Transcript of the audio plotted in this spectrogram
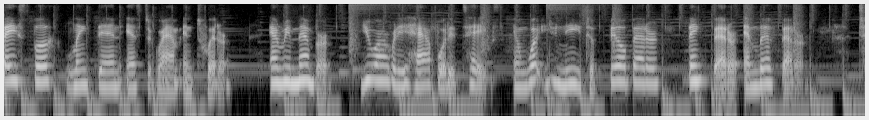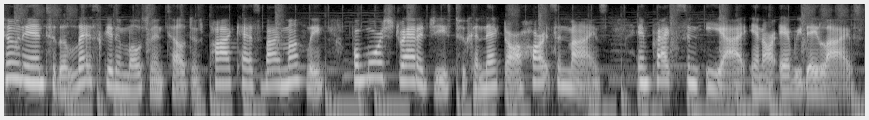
Facebook, LinkedIn, Instagram, and Twitter. And remember, you already have what it takes and what you need to feel better, think better, and live better. Tune in to the Let's Get Emotional Intelligence podcast bi monthly for more strategies to connect our hearts and minds in practicing EI in our everyday lives,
